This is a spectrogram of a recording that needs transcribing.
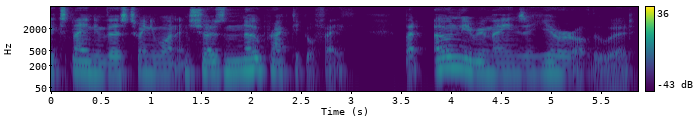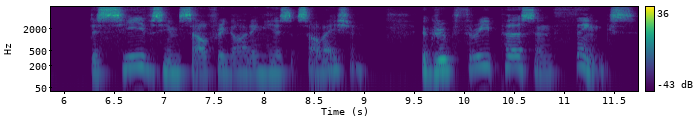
explained in verse 21, and shows no practical faith, but only remains a hearer of the word, deceives himself regarding his salvation. A group 3 person thinks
